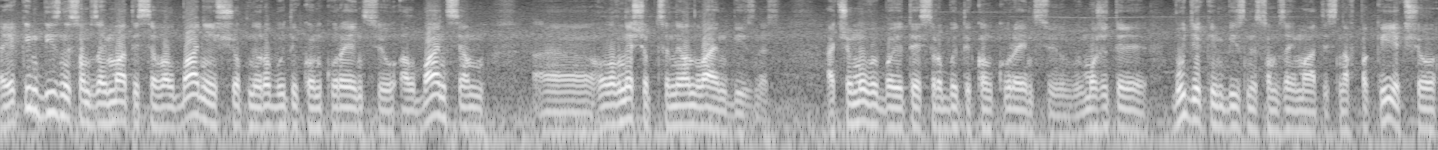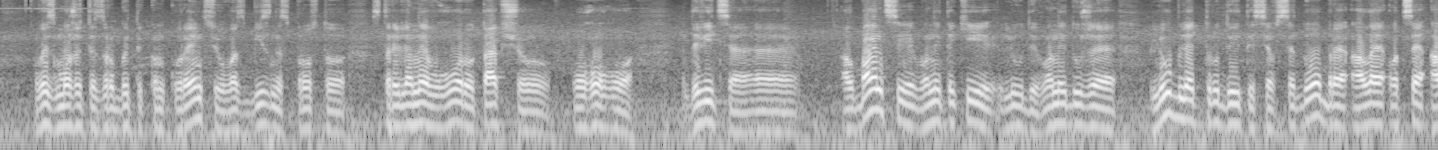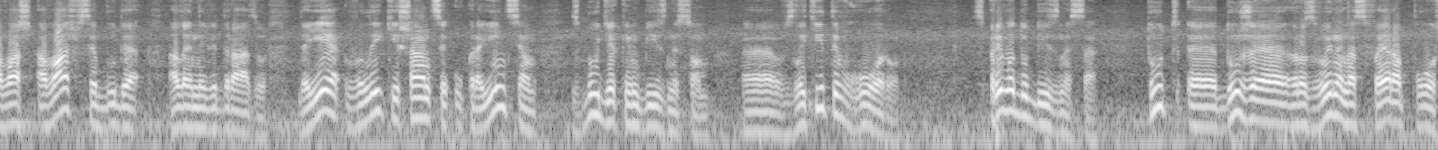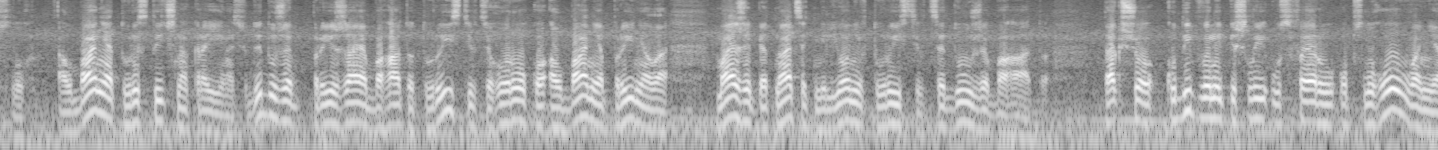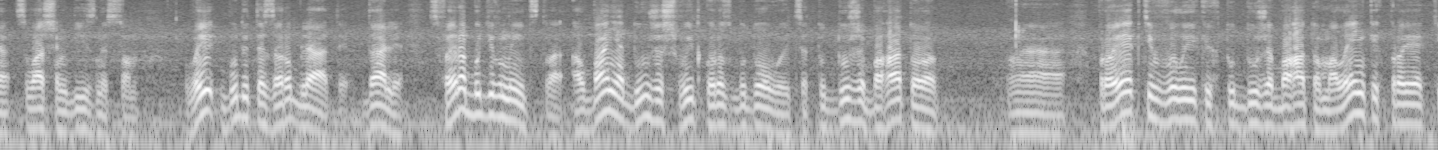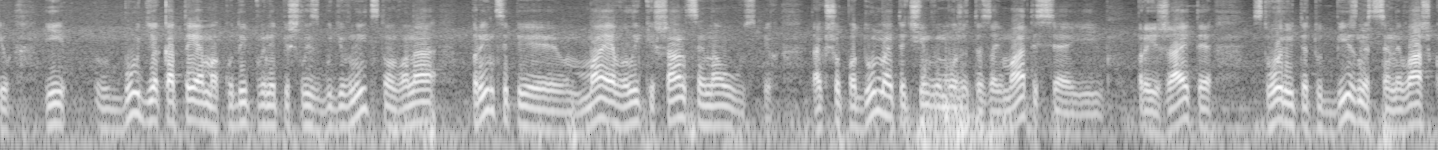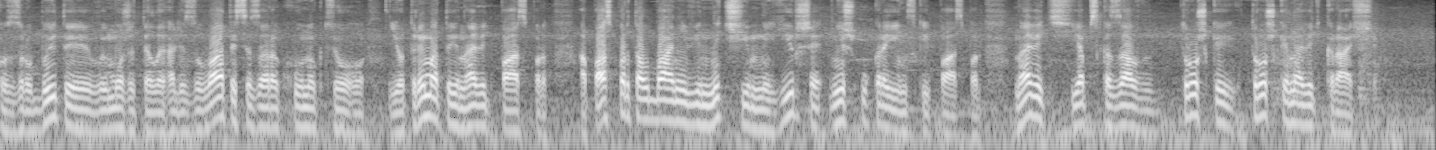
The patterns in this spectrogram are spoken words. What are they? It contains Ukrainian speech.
А яким бізнесом займатися в Албанії, щоб не робити конкуренцію албанцям? Е, Головне, щоб це не онлайн бізнес. А чому ви боїтесь робити конкуренцію? Ви можете будь-яким бізнесом займатися. Навпаки, якщо ви зможете зробити конкуренцію, у вас бізнес просто стріляне вгору так, що ого-го. Дивіться, е, албанці вони такі люди, вони дуже люблять трудитися, все добре, але оце аваш, аваш, все буде, але не відразу. Дає великі шанси українцям з будь-яким бізнесом е, взлетіти вгору. З приводу бізнеса. Тут е, дуже розвинена сфера послуг. Албанія туристична країна. Сюди дуже приїжджає багато туристів. Цього року Албанія прийняла майже 15 мільйонів туристів. Це дуже багато. Так що, куди б ви не пішли у сферу обслуговування з вашим бізнесом, ви будете заробляти. Далі, сфера будівництва. Албанія дуже швидко розбудовується. Тут дуже багато е, проєктів великих, тут дуже багато маленьких проєктів. І будь-яка тема, куди б ви не пішли з будівництвом, вона в принципі має великі шанси на успіх. Так що подумайте, чим ви можете займатися і приїжджайте. Створюйте тут бізнес, це не важко зробити. Ви можете легалізуватися за рахунок цього і отримати навіть паспорт. А паспорт Албанії він нічим не гірше, ніж український паспорт. Навіть я б сказав, трошки, трошки навіть краще.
